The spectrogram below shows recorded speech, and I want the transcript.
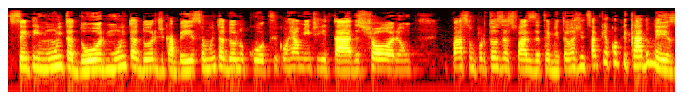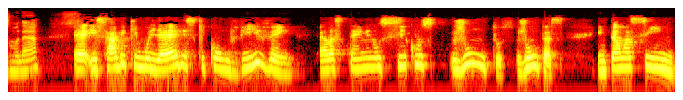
sentem muita dor, muita dor de cabeça, muita dor no corpo, ficam realmente irritadas, choram, passam por todas as fases da TPM. Então a gente sabe que é complicado mesmo, né? É, e sabe que mulheres que convivem, elas têm os ciclos juntos, juntas. Então, assim,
